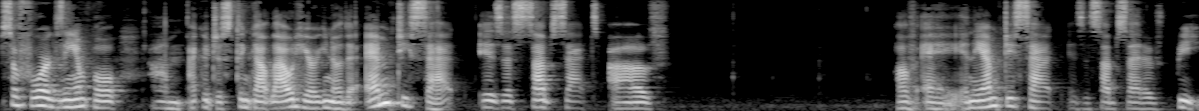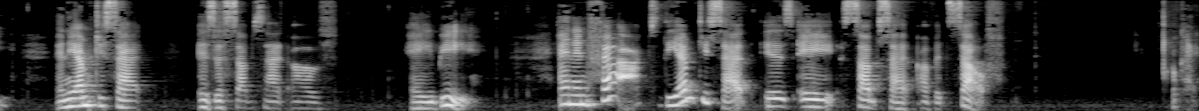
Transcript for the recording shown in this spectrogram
So for example, um, I could just think out loud here, you know, the empty set is a subset of of A, and the empty set is a subset of B, and the empty set is a subset of AB. And in fact, the empty set is a subset of itself. Okay.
